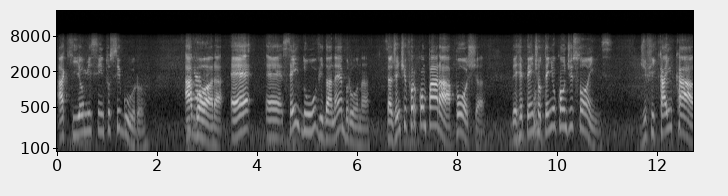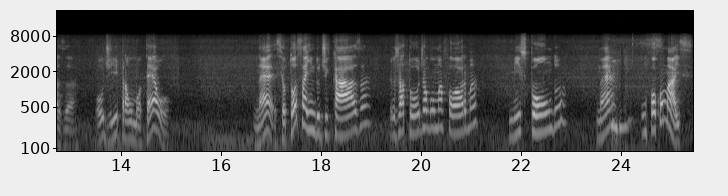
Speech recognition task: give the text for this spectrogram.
aqui eu me sinto seguro. Agora, é, é sem dúvida, né, Bruna? Se a gente for comparar, poxa, de repente eu tenho condições de ficar em casa ou de ir para um motel, né? Se eu tô saindo de casa, eu já tô de alguma forma me expondo, né? Uhum. Um pouco mais.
